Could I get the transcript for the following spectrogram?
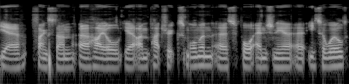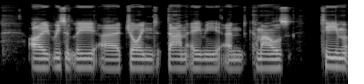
Yeah, thanks, Dan. Uh, hi all. Yeah, I'm Patrick Smallman, a support engineer at Ito World. I recently uh, joined Dan, Amy, and Kamal's team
